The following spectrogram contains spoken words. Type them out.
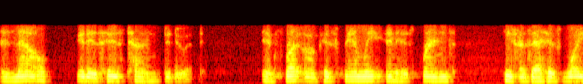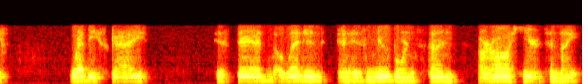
and now it is his time to do it. In front of his family and his friends, he says that his wife, Reby Sky, his dad, the legend, and his newborn son are all here tonight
